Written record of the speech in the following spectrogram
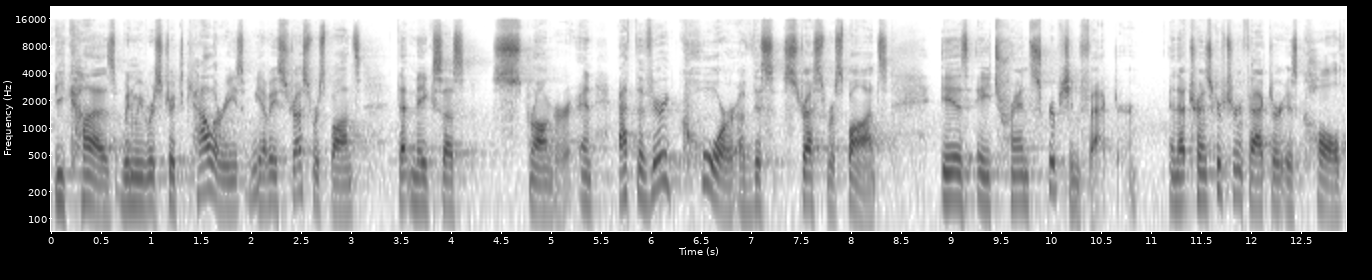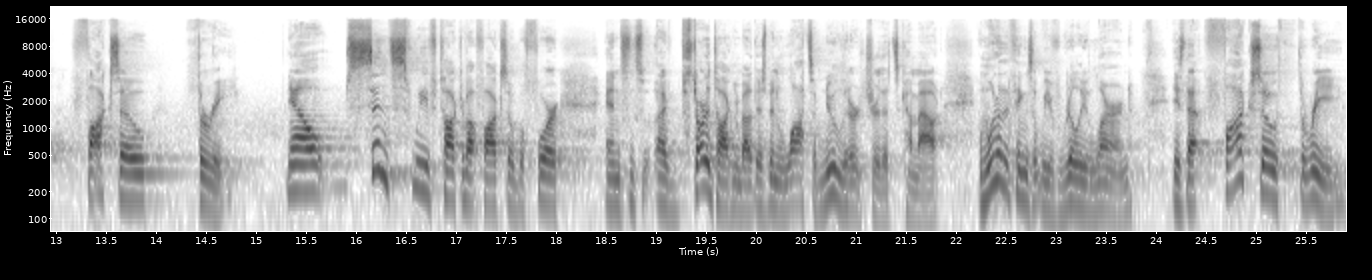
because when we restrict calories, we have a stress response that makes us stronger. And at the very core of this stress response is a transcription factor. And that transcription factor is called FOXO3. Now, since we've talked about FOXO before, and since I've started talking about it, there's been lots of new literature that's come out. And one of the things that we've really learned is that FOXO3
